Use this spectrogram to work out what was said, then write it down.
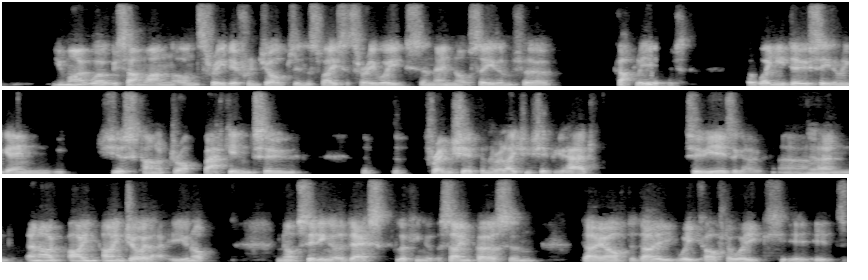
you might work with someone on three different jobs in the space of three weeks, and then not see them for a couple of years. But when you do see them again, you just kind of drop back into the, the friendship and the relationship you had two years ago, uh, Yeah. and and I, I I enjoy that. You're not not sitting at a desk looking at the same person day after day, week after week. It, it's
